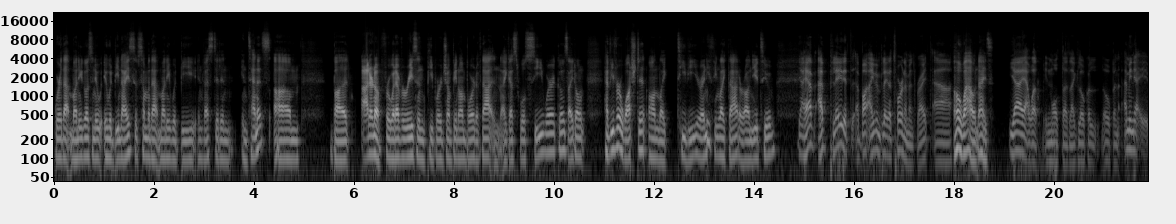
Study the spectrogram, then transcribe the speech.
where that money goes, and it, it would be nice if some of that money would be invested in in tennis. Um, but I don't know, for whatever reason, people are jumping on board of that, and I guess we'll see where it goes. I don't. Have you ever watched it on like TV or anything like that, or on YouTube? Yeah, I have. I've played it. About, I even played a tournament, right? Uh, Oh wow, nice. yeah, yeah. Well, in Malta, like local open. I mean, I,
